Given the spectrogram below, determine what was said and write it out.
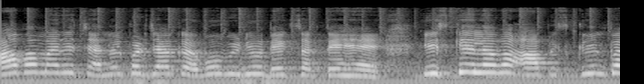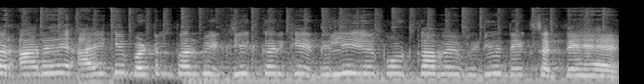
आप हमारे चैनल पर जाकर वो वीडियो देख सकते हैं। इसके अलावा आप स्क्रीन पर आ रहे आई के बटन पर भी क्लिक करके दिल्ली एयरपोर्ट का वे वीडियो देख सकते हैं।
